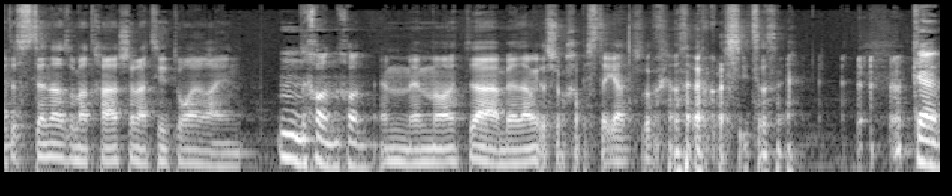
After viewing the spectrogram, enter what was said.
את הסצנה הזו מההתחלה של להציל את ריין. Mm, נכון, נכון. הם מאוד, הבן אדם שמחפש את היד שלו, כל השיט הזה. כן.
